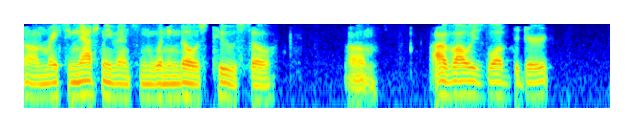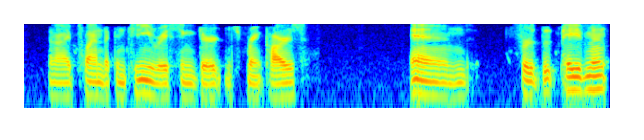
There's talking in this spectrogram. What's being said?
um racing national events and winning those too. So um I've always loved the dirt and I plan to continue racing dirt and sprint cars. And for the pavement,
